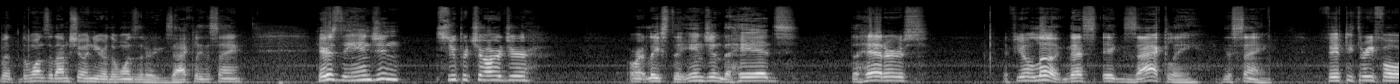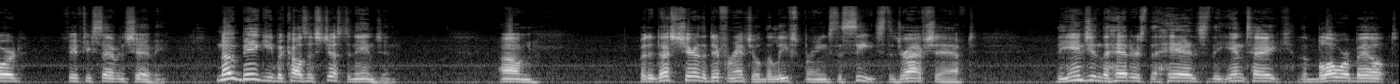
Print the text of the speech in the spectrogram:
but the ones that I'm showing you are the ones that are exactly the same. Here's the engine, supercharger, or at least the engine, the heads, the headers. If you'll look, that's exactly the same. 53 Ford, 57 Chevy. No biggie because it's just an engine. Um, but it does share the differential, the leaf springs, the seats, the drive shaft, the engine, the headers, the heads, the intake, the blower belt,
